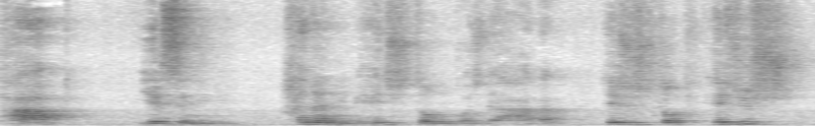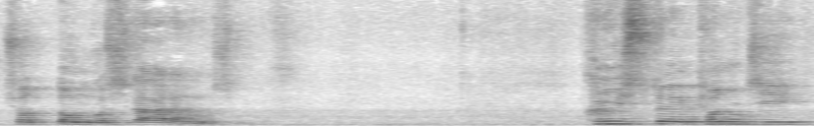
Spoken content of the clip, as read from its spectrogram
다 예수님이 하나님이 해주셨던 것이다 해주셨던 것이다 라는 것입니다. 그리스도의 편지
